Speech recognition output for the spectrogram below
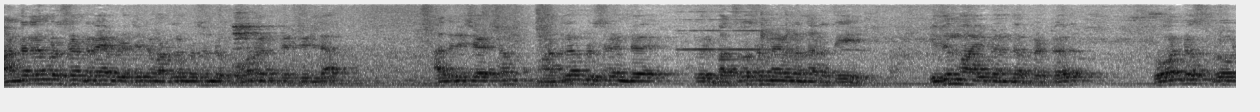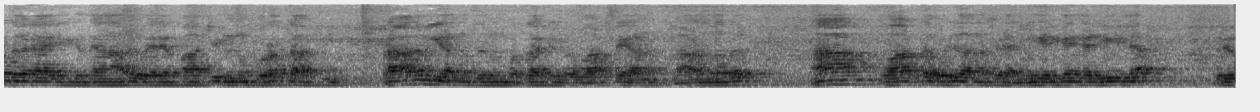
മണ്ഡലം പ്രസിഡന്റിനെ വിളിച്ചിട്ട് മണ്ഡലം പ്രസിഡന്റ് ഫോൺ എടുത്തിട്ടില്ല. അതിനുശേഷം മണ്ഡലം പ്രസിഡന്റ് ഒരു പത്രസമ്മേളനം നടത്തി. ഇതുമായി ബന്ധപ്പെട്ട് കോൺഗ്രസ് പ്രവർത്തകരായിരിക്കുന്ന പേരെ പാർട്ടിയിൽ നിന്ന് പുറത്താക്കി പ്രാഥമിക അംഗത്തിൽ നിന്നും പുറത്താക്കിയ വാർത്തയാണ് കാണുന്നത്. ആ വാർത്ത ഒരു കാരണത്തിൽ അംഗീകരിക്കാൻ കഴിയില്ല. ഒരു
